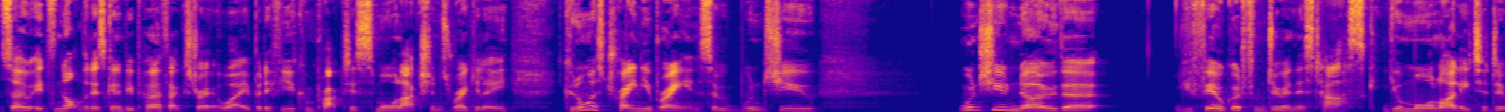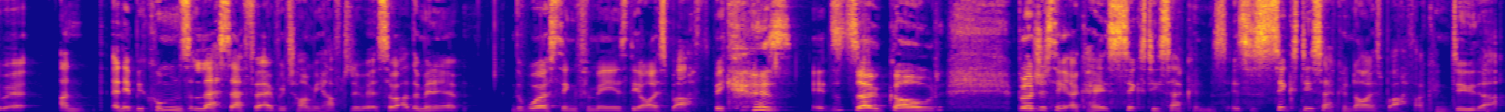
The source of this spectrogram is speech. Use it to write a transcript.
So it's not that it's going to be perfect straight away, but if you can practice small actions regularly, you can almost train your brain. So once you once you know that you feel good from doing this task, you're more likely to do it. And and it becomes less effort every time you have to do it. So at the minute, the worst thing for me is the ice bath because it's so cold. But I just think, okay, it's 60 seconds. It's a 60 second ice bath. I can do that.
